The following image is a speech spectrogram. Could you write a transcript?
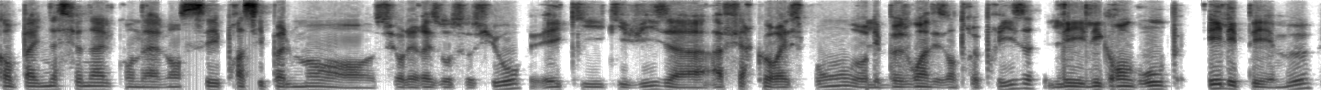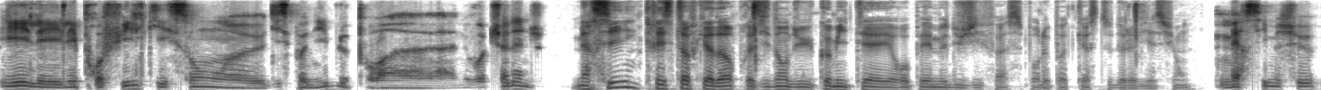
campagne nationale qu'on a lancée principalement sur les réseaux sociaux et qui, vise à, faire correspondre les besoins des entreprises, les, grands groupes et les PME et les, profils qui sont euh, disponibles pour un, un, nouveau challenge. Merci Christophe Cador, président du comité aéro-PME du GIFAS pour le podcast de l'aviation. Merci monsieur.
